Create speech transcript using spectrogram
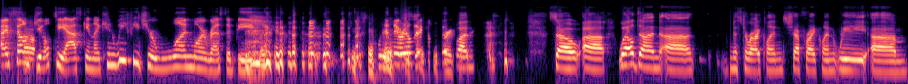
I felt Oh. guilty asking, like, can we feature one more recipe? Like, And they were really great. this one. So, uh, well done, uh, Mr. Raichlen, Chef Raichlen. We um,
